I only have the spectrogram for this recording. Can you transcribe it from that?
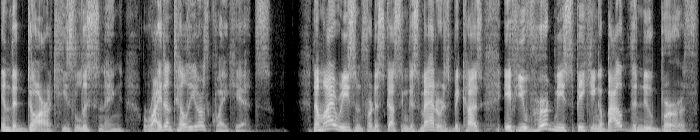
in the dark, he's listening right until the earthquake hits. Now, my reason for discussing this matter is because if you've heard me speaking about the new birth,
